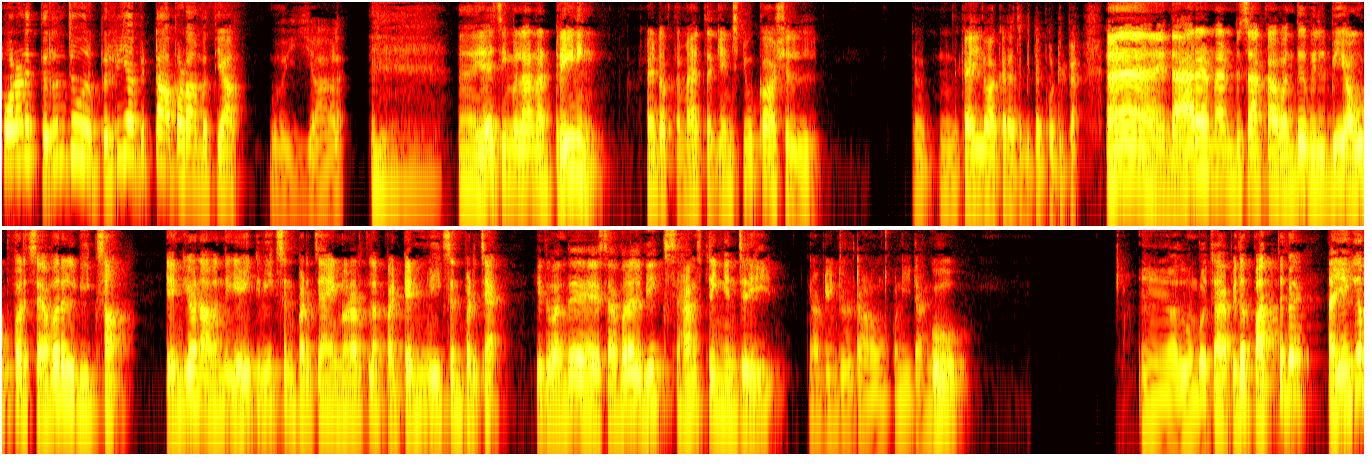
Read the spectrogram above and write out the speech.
போறன்னு தெரிஞ்சு ஒரு பெரிய பிட்டா படாம பத்தியா ஒய்யால AC Milan training head of the match against Newcastle கையில் வாக்கராச்சு பிட்ட போட்டிருப்பேன் இந்த ஆரன் மேன் பிசாக்கா வந்து will be out for several வீக்ஸாம் எங்கேயோ நான் வந்து எயிட் வீக்ஸ்ன்னு படித்தேன் இன்னொரு இடத்துல டென் வீக்ஸ்ன்னு படித்தேன். இது வந்து செவரல் வீக்ஸ் ஹாம்ஸ்ட்ரிங் இன்ஜுரி அப்படின்னு சொல்லிட்டு அனௌன்ஸ் பண்ணிட்டாங்கோ. அதுவும் போச்சா இப்போ இதோ பத்து பேர் நான் எங்கேயோ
